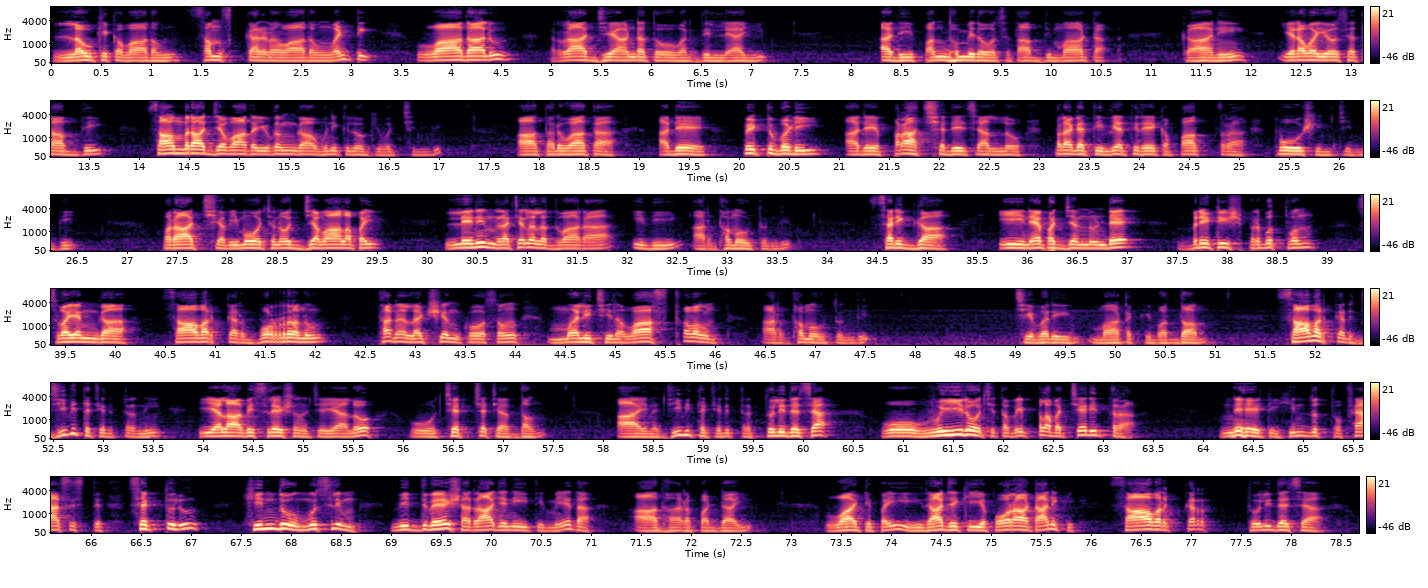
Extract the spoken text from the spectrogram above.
లౌకికవాదం సంస్కరణవాదం వంటి వాదాలు రాజ్యాండతో వర్ధిల్లాయి. అది పంతొమ్మిదవ శతాబ్ది మాట. కానీ ఇరవయో శతాబ్ది సామ్రాజ్యవాద యుగంగా ఉనికిలోకి వచ్చింది. ఆ తరువాత అదే పెట్టుబడి అదే ప్రాచ్య దేశాల్లో ప్రగతి వ్యతిరేక పాత్ర పోషించింది. ప్రాచ్య విమోచనోద్యమాలపై లెనిన్ రచనల ద్వారా ఇది అర్థమవుతుంది. సరిగ్గా ఈ నేపథ్యం నుండే బ్రిటిష్ ప్రభుత్వం స్వయంగా సావర్కర్ బుర్రను తన లక్ష్యం కోసం మలిచిన వాస్తవం అర్థమవుతుంది. చివరి మాటకి వద్దాం. సావర్కర్ జీవిత చరిత్రని ఎలా విశ్లేషణ చేయాలో ఓ చర్చ చేద్దాం. ఆయన జీవిత చరిత్ర తొలి దశ ఓ వీరోచిత విప్లవ చరిత్ర. నేటి హిందుత్వ ఫ్యాసిస్ట్ శక్తులు హిందూ ముస్లిం విద్వేష రాజనీతి మీద ఆధారపడ్డాయి. వాటిపై రాజకీయ పోరాటానికి సావర్కర్ తొలిదశ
